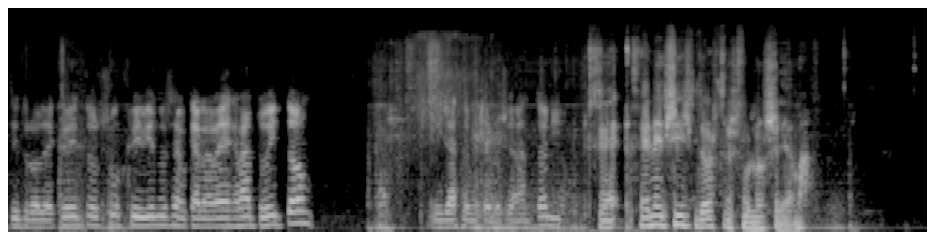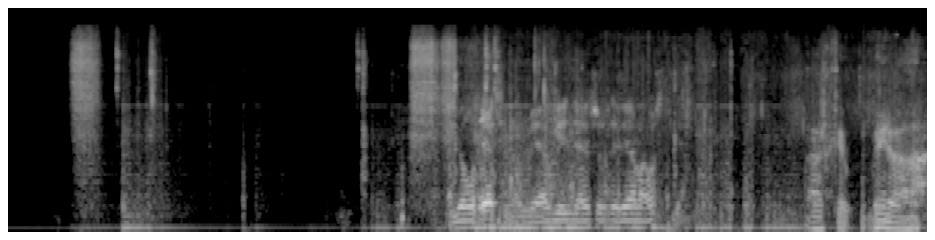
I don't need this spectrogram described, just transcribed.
títulos de crédito, suscribiéndose al canal es gratuito. Y le hace mucha ilusión a Antonio. Génesis 231 se llama. Y luego ya, si nos ve alguien, ya eso sería la hostia. A ver que, mira.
